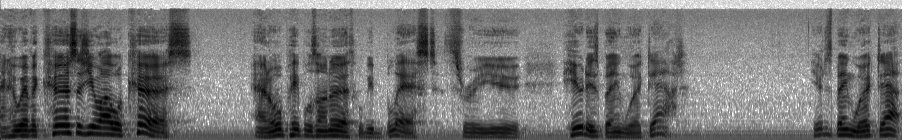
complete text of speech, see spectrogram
and whoever curses you, I will curse, and all peoples on earth will be blessed through you. Here it is being worked out. Here it is being worked out.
